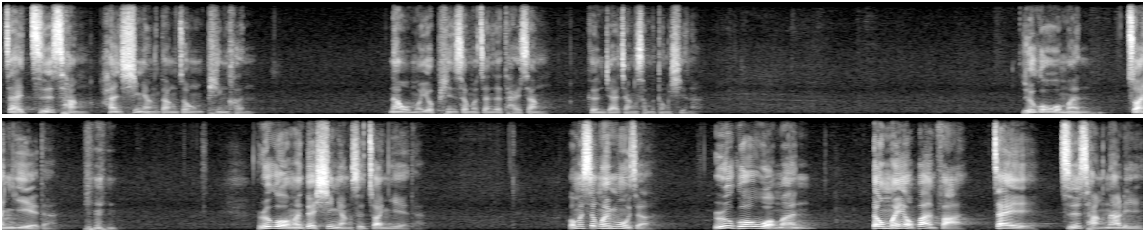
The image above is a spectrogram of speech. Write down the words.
在职场和信仰当中平衡，那我们又凭什么站在台上跟人家讲什么东西呢？如果我们专业的，如果我们对信仰是专业的，我们身为牧者，如果我们都没有办法在职场那里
